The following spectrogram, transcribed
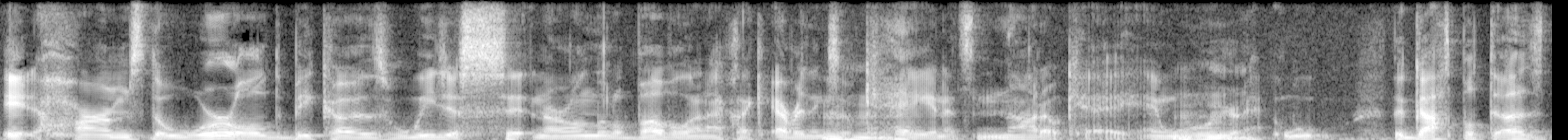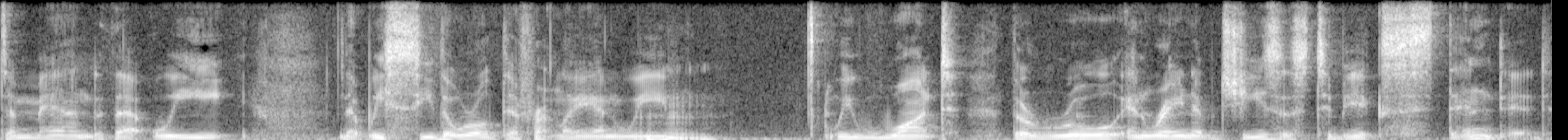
it harms the world because we just sit in our own little bubble and act like everything's mm-hmm. okay, and it's not okay. And mm-hmm. we're, the gospel does demand that we that we see the world differently, and we we want the rule and reign of Jesus to be extended,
